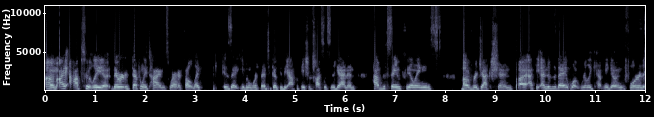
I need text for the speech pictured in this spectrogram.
Um, I absolutely. There were definitely times where I felt like, is it even worth it to go through the application process again and have the same feelings mm-hmm. of rejection. But at the end of the day, what really kept me going forward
